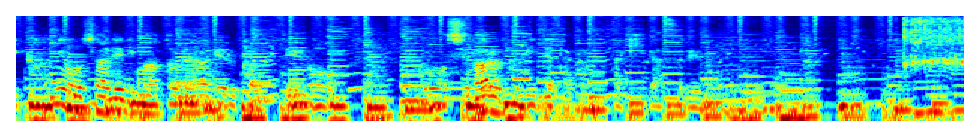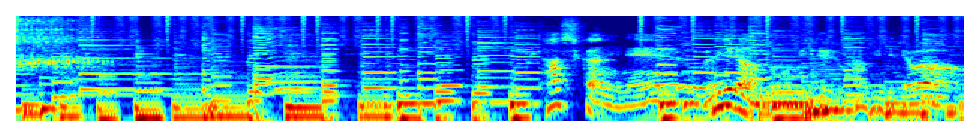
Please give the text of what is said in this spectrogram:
いかにおしゃれにまとめ上げるかっていうのを、もうしばらく見てたかった確かにね、ウェイランドを見てる限りでは、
